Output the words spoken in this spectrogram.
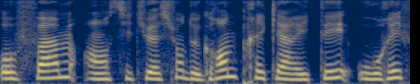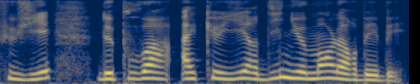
aux femmes en situation de grande précarité ou réfugiées de pouvoir accueillir dignement leur bébé.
